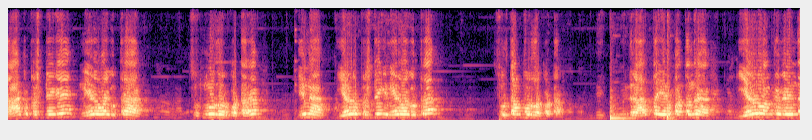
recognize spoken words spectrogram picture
ನಾಲ್ಕು ಪ್ರಶ್ನೆಗೆ ನೇರವಾಗಿ ಉತ್ತರ ಸುತ್ನೂರ್ದವ್ರು ಕೊಟ್ಟಾರ. ಇನ್ನ ಎರಡು ಪ್ರಶ್ನೆಗೆ ನೇರವಾಗಿ ಉತ್ತರ ಸುಲ್ತಾನ್ಪುರದವ್ರು ಕೊಟ್ಟಾರ. ಇದರ ಅರ್ಥ ಏನಪ್ಪಾ ಅಂತಂದ್ರ ಎರಡು ಅಂಕಗಳಿಂದ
